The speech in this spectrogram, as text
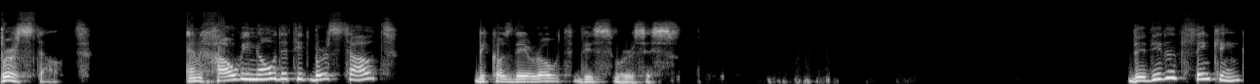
burst out. And how we know that it burst out? Because they wrote these verses. They didn't thinking,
